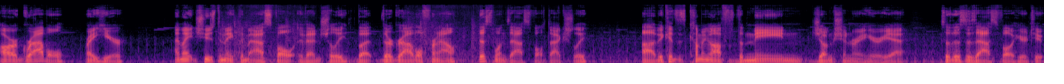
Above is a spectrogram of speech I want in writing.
are gravel right here. I might choose to make them asphalt eventually, but they're gravel for now. This one's asphalt, actually, uh, because it's coming off of the main junction right here. Yeah. So this is asphalt here, too.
